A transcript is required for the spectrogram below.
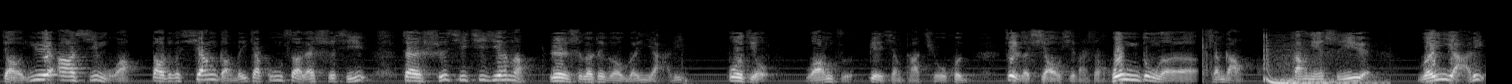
叫约阿希姆啊，到这个香港的一家公司啊来实习，在实习期间呢，认识了这个文雅丽。不久，王子便向她求婚。这个消息呢是轰动了香港。当年十一月，文雅丽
